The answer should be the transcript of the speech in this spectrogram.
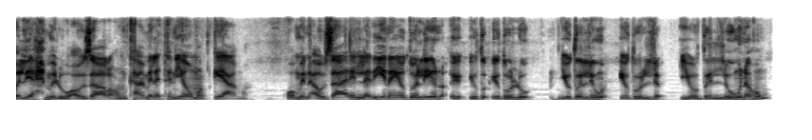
وليحملوا أوزارهم كاملة يوم القيامة. ومن أوزار الذين يضلون يضلون يضلون يضل يضلونهم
